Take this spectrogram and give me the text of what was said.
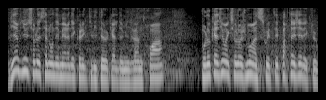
Bienvenue sur le Salon des maires et des collectivités locales 2023. Pour l'occasion, Action Logement a souhaité partager avec le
